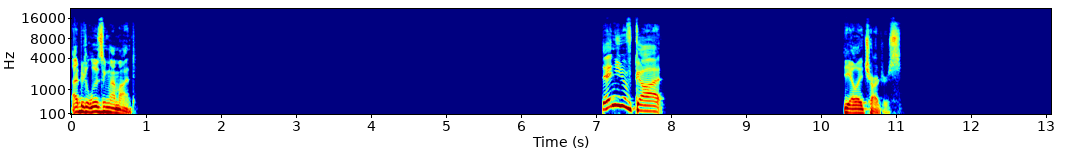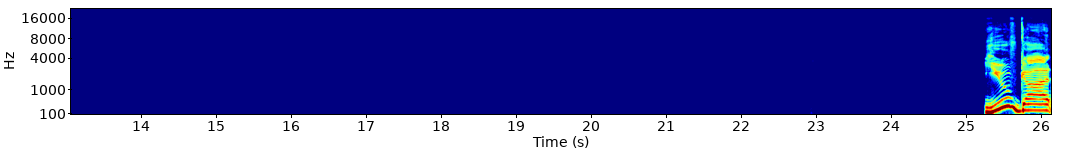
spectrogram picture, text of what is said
I'd be losing my mind. Then you've got the LA Chargers. You've got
